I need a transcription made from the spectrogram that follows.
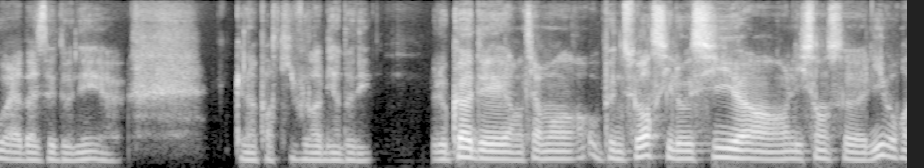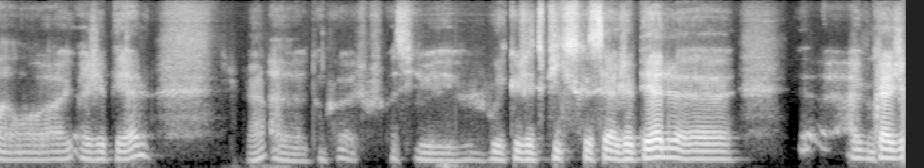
ou à la base de données, que n'importe qui voudra bien donner. Le code est entièrement open source, il est aussi, en licence, libre, en A AGPL. Donc je sais pas si vous voulez que j'explique ce que c'est AGPL? Heu, ah donc AG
